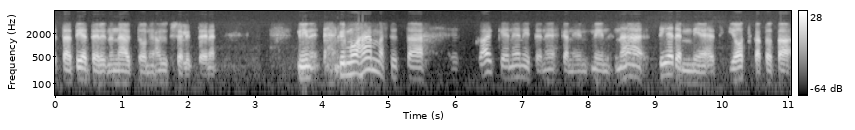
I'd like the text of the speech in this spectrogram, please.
että tämä tieteellinen näyttö on ihan yksiselitteinen. Niin kyllä mua hämmästyttää kaikkein eniten ehkä niin, niin nämä tiedemiehet, jotka tota,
